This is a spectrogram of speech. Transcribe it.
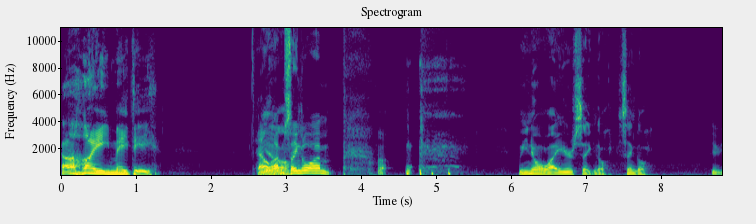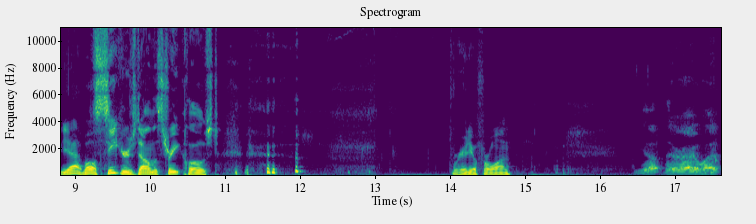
Ahoy, matey. Hell, You I'm know. single. I'm. We know why you're single. Single. Yeah, both. Seekers down the street closed. Radio for one. Yep, there I went.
